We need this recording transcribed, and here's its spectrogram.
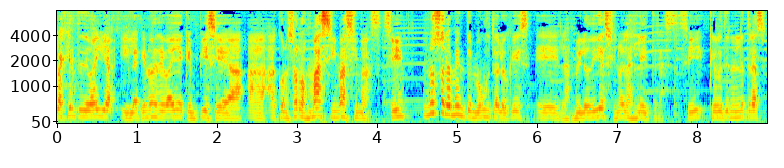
la gente de Bahía y la que no es de Bahía que empiece a, conocerlos más y más y más, ¿sí? No solamente me gusta lo que es eh, las melodías, sino las letras, ¿sí? Creo que tienen letras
